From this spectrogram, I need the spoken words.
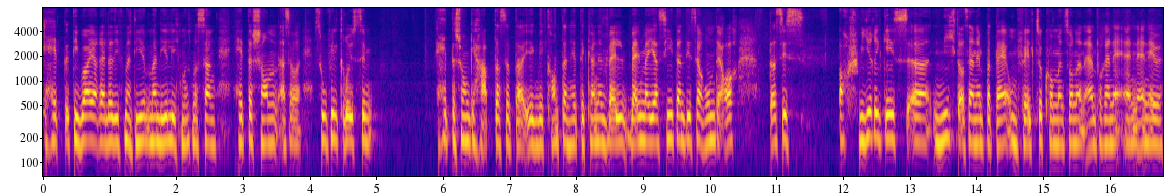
hätte, die war ja relativ manierlich, muss man sagen, hätte er schon also so viel Größe hätte schon gehabt, dass er da irgendwie kontern hätte können, weil, weil man ja sieht an dieser Runde auch, dass es auch schwierig ist, äh, nicht aus einem Parteiumfeld zu kommen, sondern einfach eine, eine,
